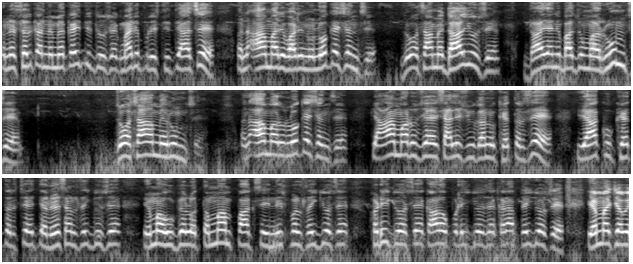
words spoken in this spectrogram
અને સરકારને મેં કહી દીધું છે કે મારી પરિસ્થિતિ આ છે અને આ મારી વાડીનું લોકેશન છે. જો સામે ઢાળિયું છે, ઢાળિયાની બાજુમાં રૂમ છે, જો સામે રૂમ છે. અને આ મારું લોકેશન છે કે આ મારું જે ચાલીસ વીઘાનું ખેતર છે, એ આખું ખેતર છે, ત્યાં રેસાણ થઈ ગયું છે. એમાં ઉભેલો તમામ પાક છે, એ નિષ્ફળ થઈ ગયો છે. હળી ગયો છે, કાળો પડી ગયો છે, ખરાબ થઈ ગયો છે એમાંથી હવે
